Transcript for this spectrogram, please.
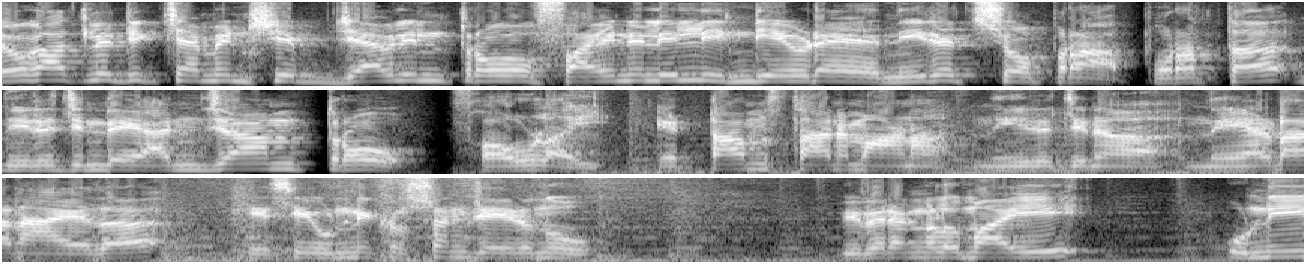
ലോക അത്ലറ്റിക് ചാമ്പ്യൻഷിപ്പ് ജാവലിൻ ത്രോ ഫൈനലിൽ ഇന്ത്യയുടെ നീരജ് ചോപ്ര പുറത്ത്. നീരജിന്റെ അഞ്ചാം ത്രോ ഫൗളായി. എട്ടാം സ്ഥാനമാണ് നീരജിന് നേടാനായത്. കെ സി ഉണ്ണികൃഷ്ണൻ ചേരുന്നു. വിവരങ്ങളുമായി ഉണ്ണി.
